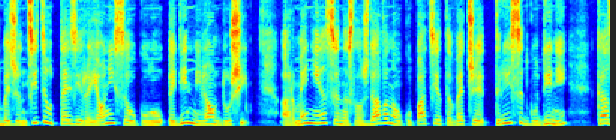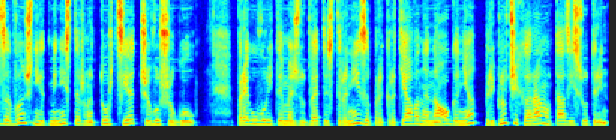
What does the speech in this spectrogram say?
бежанците от тези райони са около 1 милион души. Армения се наслаждава на окупацията вече 30 години, каза външният министр на Турция Чавушогул. Преговорите между двете страни за прекратяване на огъня приключиха рано тази сутрин.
